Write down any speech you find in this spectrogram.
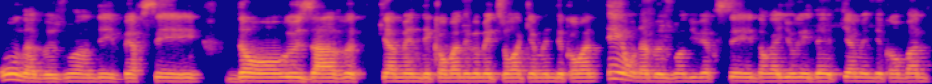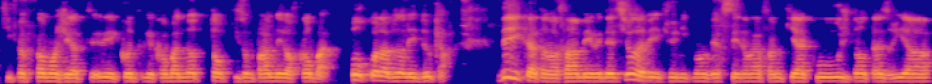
on a besoin des versets dans le Zav qui amène des corbanes et le Metzora qui amène des corbanes, et on a besoin du verset dans la Yoredet qui amène des corbanes qui ne peuvent pas manger les, les corbanes tant qu'ils n'ont pas amené leurs corbanes. Pourquoi on a besoin des deux cas? Si on avait écrit uniquement le verset dans la femme qui accouche, dans Tazria,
